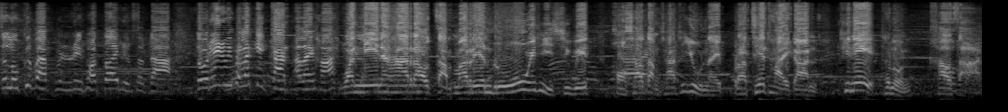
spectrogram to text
จะลุกขึ้นมาเป็นรีพอร์เตอร์ถึงสัปดาห์แตัววันนี้มีภารกิจการอะไรคะวันนี้นะคะเราจะมาเรียนรู้วิถีชีวิตของชาวต่างชาติที่อยู่ในประเทศไทยกัน ที่นี่ถนนข้าวสาร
